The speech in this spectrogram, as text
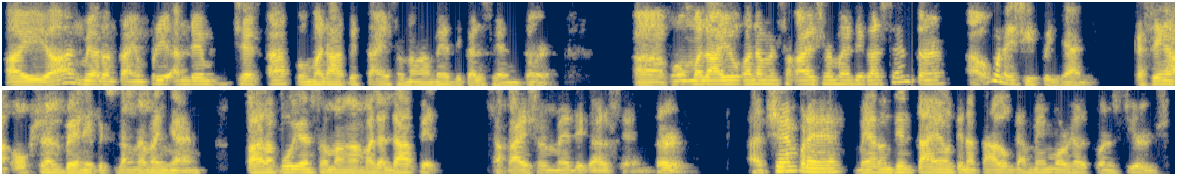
Ayan, meron tayong pre and then check-up kung malapit tayo sa mga medical center. Ah, kung malayo ka naman sa Kaiser Medical Center, ah, huwag mo na isipin yan. Kasi nga, optional benefits lang naman yan para po yan sa mga malalapit sa Kaiser Medical Center. At syempre, meron din tayong tinatawag na Memorial Concierge.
